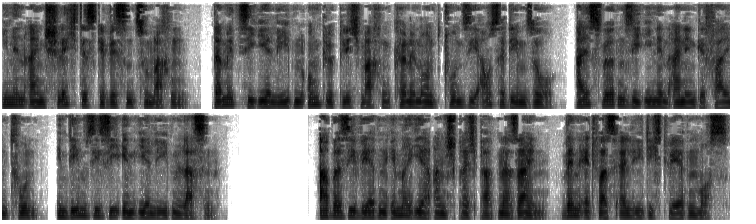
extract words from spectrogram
Ihnen ein schlechtes Gewissen zu machen, damit Sie Ihr Leben unglücklich machen können und tun Sie außerdem so, als würden Sie Ihnen einen Gefallen tun, indem Sie Sie in Ihr Leben lassen. Aber sie werden immer Ihr Ansprechpartner sein, wenn etwas erledigt werden muss.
